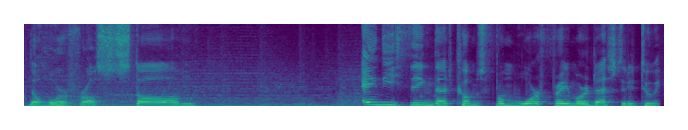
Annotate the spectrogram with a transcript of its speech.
the Hoarfrost Storm, anything that comes from Warframe or Destiny 2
